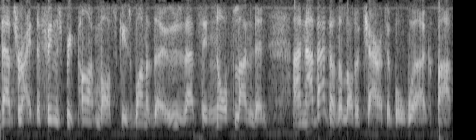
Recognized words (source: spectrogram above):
That's right. The Finsbury Park Mosque is one of those. That's in North London. Uh, now, that does a lot of charitable work, but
